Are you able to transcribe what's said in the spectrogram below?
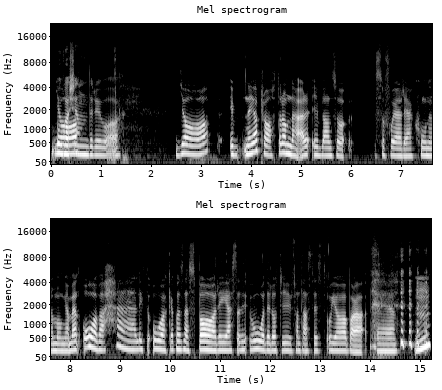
Och vad kände du? Och... Ja, när jag pratar om det här, ibland så, så får jag reaktioner av många. Men åh vad härligt att åka på en sån här sparresa. Åh, det låter ju fantastiskt. Och jag bara... Eh, mm,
